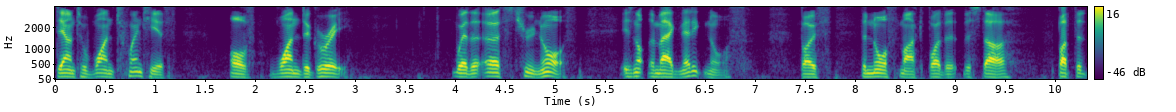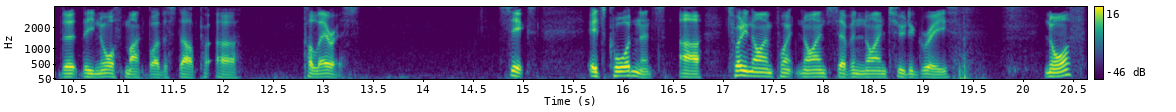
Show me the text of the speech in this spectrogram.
down to 1 20th of 1 degree, where the Earth's true north is not the magnetic north, both the north marked by the, the star, but the, the, the north marked by the star uh, Polaris. 6. Its coordinates are 29.9792 degrees north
